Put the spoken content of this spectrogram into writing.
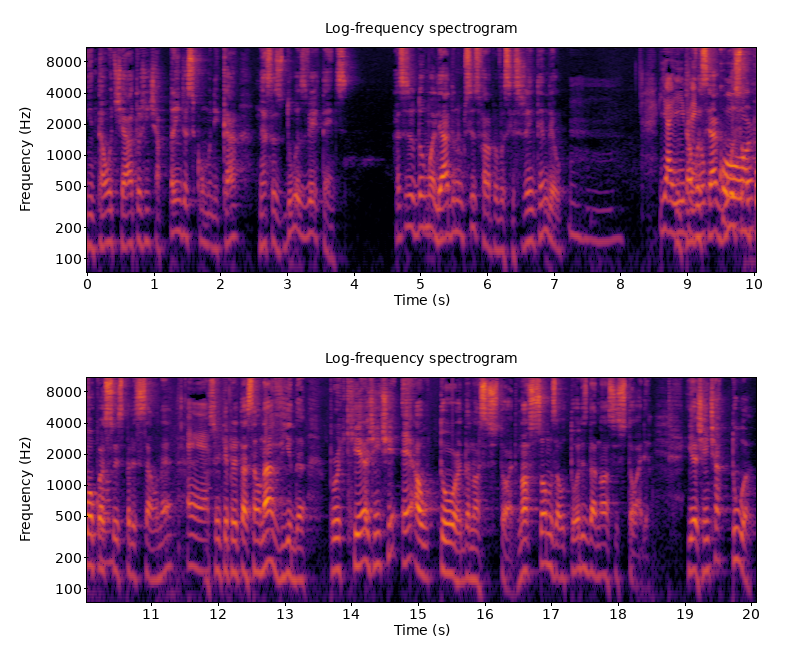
Então, o teatro a gente aprende a se comunicar nessas duas vertentes. Às vezes eu dou uma olhada e não preciso falar para você, você já entendeu. Uhum. E aí então vem você aguça corpo. um pouco a sua expressão, né? É. A sua interpretação na vida, porque a gente é autor da nossa história. Nós somos autores da nossa história. E a gente atua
